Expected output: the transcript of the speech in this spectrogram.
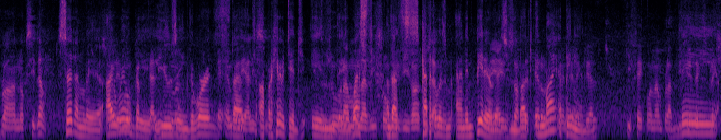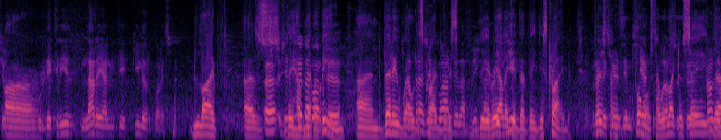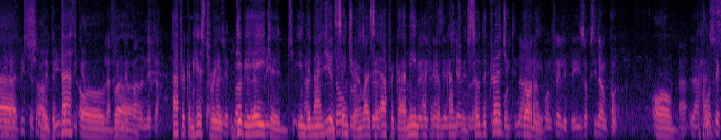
Certainly, I will be using the words that are prohibited in the West, and that's capitalism and imperialism. But in my opinion, they are live as uh, they have never been and very well describe the, the reality that they describe. First and foremost, I would like to say that uh, the path of uh, African history deviated in the 19th century. And when I say Africa, I mean African countries. So the tragic trajectory of has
